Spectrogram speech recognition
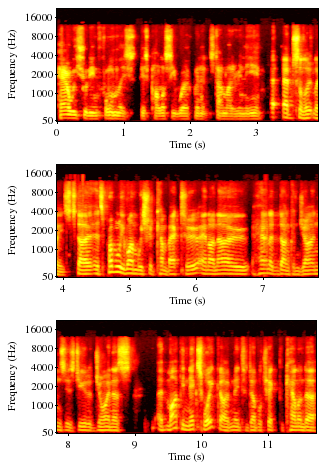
how we should inform this this policy work when it's done later in the year. Absolutely. So it's probably one we should come back to. And I know Hannah Duncan Jones is due to join us. It might be next week. I need to double check the calendar.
